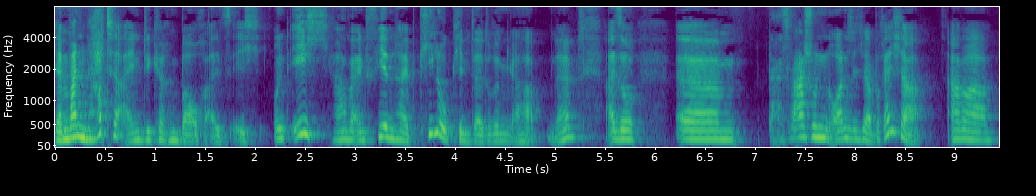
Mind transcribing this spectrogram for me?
Der Mann hatte einen dickeren Bauch als ich. Und ich habe ein viereinhalb Kilo Kind da drin gehabt. Ne? Also ähm, das war schon ein ordentlicher Brecher. Aber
